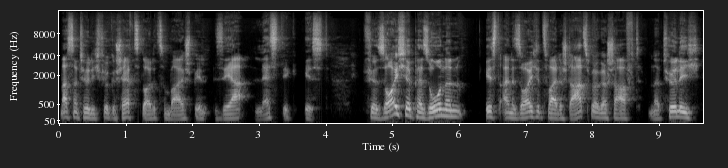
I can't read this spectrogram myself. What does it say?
was natürlich für Geschäftsleute zum Beispiel sehr lästig ist. Für solche Personen ist eine solche zweite Staatsbürgerschaft natürlich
